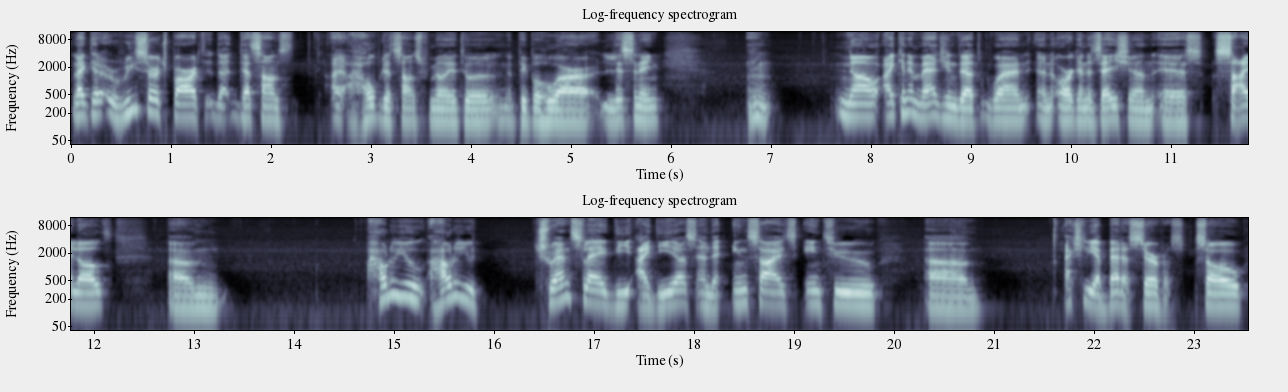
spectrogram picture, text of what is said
like the research part, that that sounds. I hope that sounds familiar to the people who are listening. now, I can imagine that when an organization is siloed, um, how do you how do you translate the ideas and the insights into um, actually a better service. So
